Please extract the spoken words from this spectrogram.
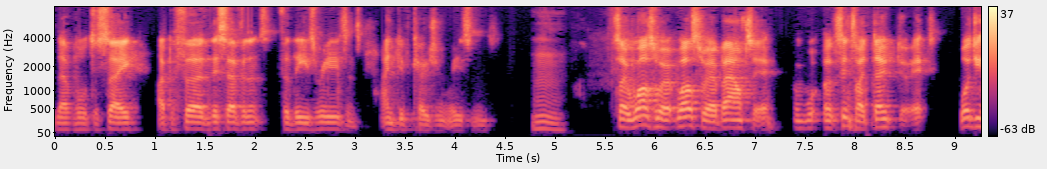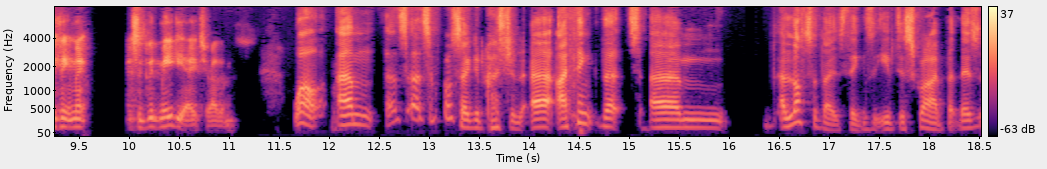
level to say, I prefer this evidence for these reasons and give cogent reasons. Mm. So whilst we're whilst we're about it, since I don't do it, what do you think makes a good mediator, Adam? Well, um, that's, that's, also a good question. Uh, I think that um, a lot of those things that you've described, but there's,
